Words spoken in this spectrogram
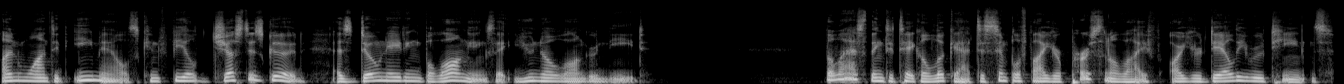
unwanted emails can feel just as good as donating belongings that you no longer need. The last thing to take a look at to simplify your personal life are your daily routines.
